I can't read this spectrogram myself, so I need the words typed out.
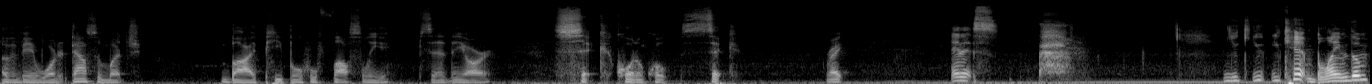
of it being watered down so much by people who falsely said they are sick, quote unquote sick, right? And it's you you you can't blame them.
